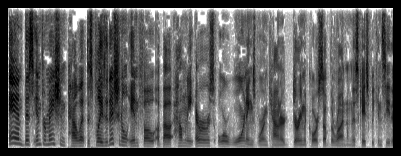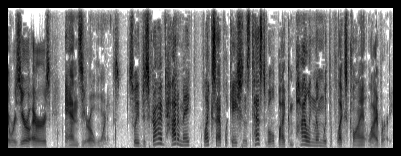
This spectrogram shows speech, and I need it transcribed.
And this information palette displays additional info about how many errors or warnings were encountered during the course of the run. In this case, we can see there were zero errors and zero warnings. So we've described how to make Flex applications testable by compiling them with the Flex Client library.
